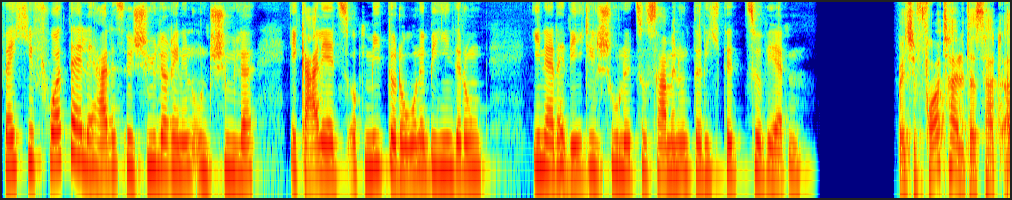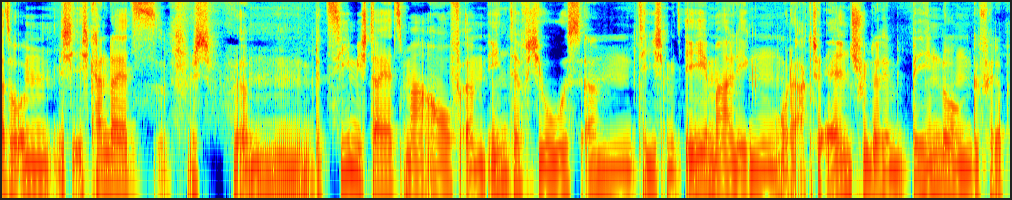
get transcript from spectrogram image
Welche Vorteile hat es für Schülerinnen und Schüler, egal jetzt ob mit oder ohne Behinderung, in einer Regelschule zusammen unterrichtet zu werden? Welche Vorteile das hat, also um, ich, ich kann da jetzt, ich ähm, beziehe mich da jetzt mal auf ähm, Interviews, ähm, die ich mit ehemaligen oder aktuellen Schülerinnen mit Behinderungen geführt habe.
